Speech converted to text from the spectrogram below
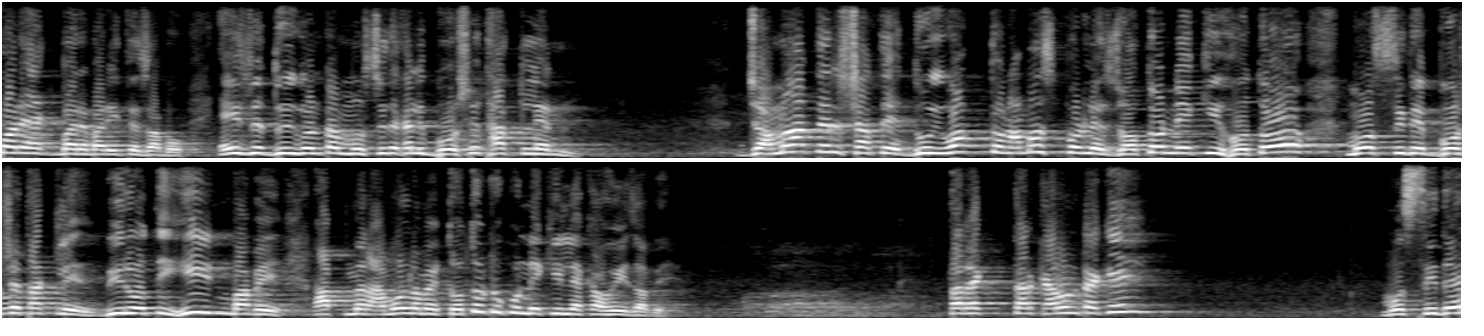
পরে একবারে বাড়িতে যাব। এই যে দুই ঘণ্টা মসজিদে খালি বসে থাকলেন জামাতের সাথে দুই ওয়াক্ত নামাজ পড়লে যত নেকি হতো, মসজিদে বসে থাকলে বিরতিহীনভাবে আপনার আমল নামে ততটুকু নেকি লেখা হয়ে যাবে। তার এক, তার কারণটা কি? মসজিদে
